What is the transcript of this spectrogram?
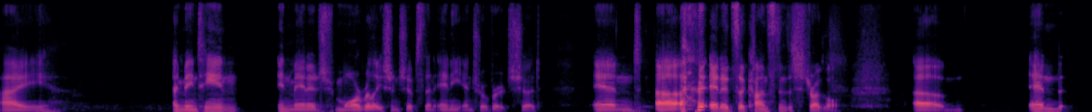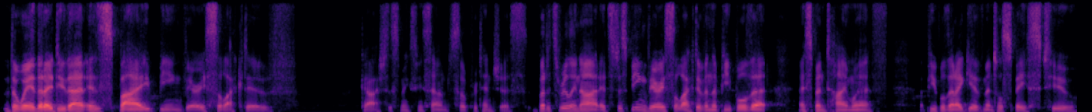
I I maintain and manage more relationships than any introvert should, and uh, and it's a constant struggle. Um, and the way that I do that is by being very selective. Gosh, this makes me sound so pretentious, but it's really not. It's just being very selective in the people that I spend time with, people that I give mental space to,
